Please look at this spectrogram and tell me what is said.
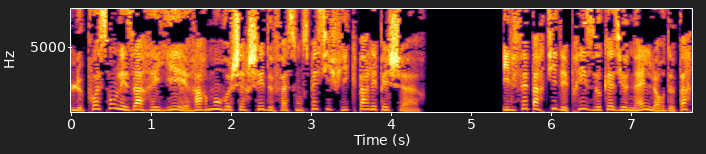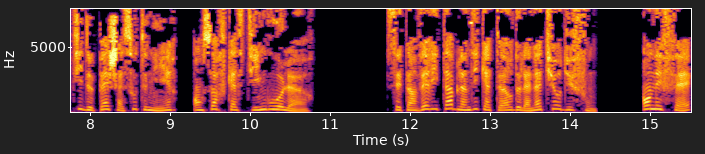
Le poisson lézard rayé est rarement recherché de façon spécifique par les pêcheurs. Il fait partie des prises occasionnelles lors de parties de pêche à soutenir, en surfcasting ou au leurre. C'est un véritable indicateur de la nature du fond. En effet,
